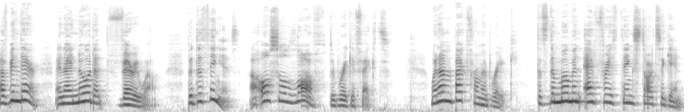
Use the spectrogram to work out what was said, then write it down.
I've been there and I know that very well. But the thing is, I also love the break effect. When I'm back from a break, that's the moment everything starts again.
